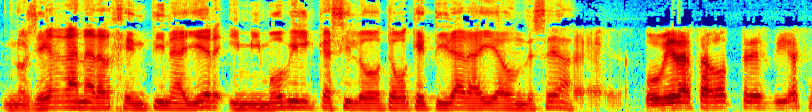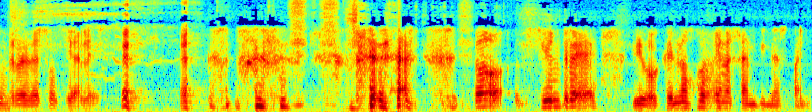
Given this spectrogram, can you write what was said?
nos llega a ganar Argentina ayer y mi móvil casi lo tengo que tirar ahí a donde sea. Eh, hubiera estado tres días sin redes sociales. yo siempre digo que no jueguen Argentina-España,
